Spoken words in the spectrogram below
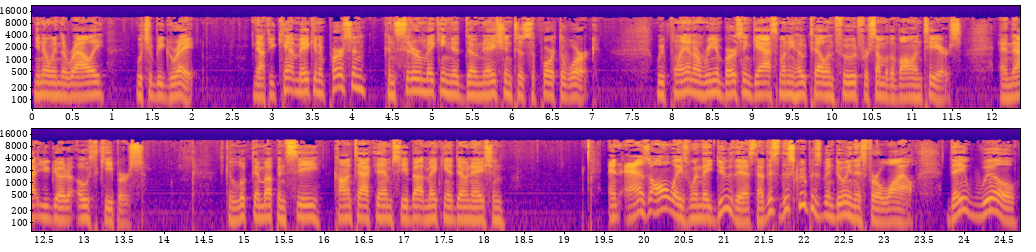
you know, in the rally, which would be great. Now, if you can't make it in person, consider making a donation to support the work. We plan on reimbursing gas money, hotel, and food for some of the volunteers. And that you go to Oath Keepers. You can look them up and see, contact them, see about making a donation. And as always, when they do this, now this, this group has been doing this for a while. They will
